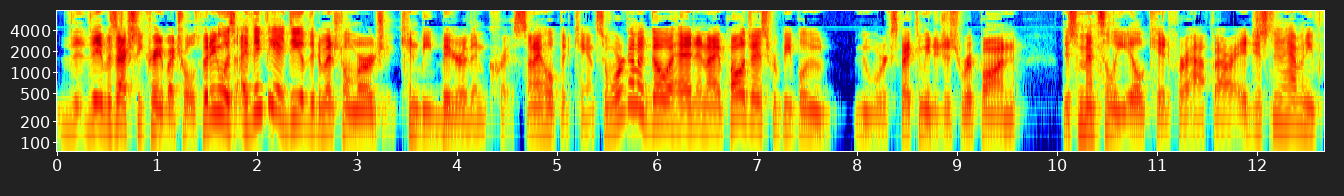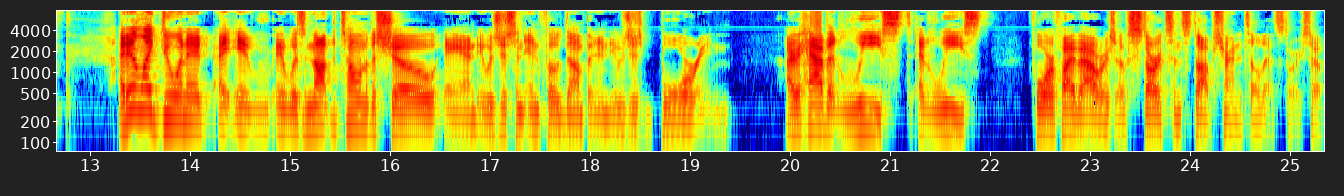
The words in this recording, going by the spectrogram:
It was actually created by trolls. But anyways, I think the idea of the dimensional merge can be bigger than Chris, and I hope it can. So we're gonna go ahead, and I apologize for people who who were expecting me to just rip on this mentally ill kid for a half hour. It just didn't have any I didn't like doing it. I, it it was not the tone of the show, and it was just an info dump, and it was just boring. I have at least at least four or five hours of starts and stops trying to tell that story. So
